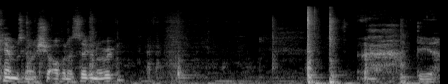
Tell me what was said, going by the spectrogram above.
Camera's going to shut off in a second, I reckon. Ah, dear.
